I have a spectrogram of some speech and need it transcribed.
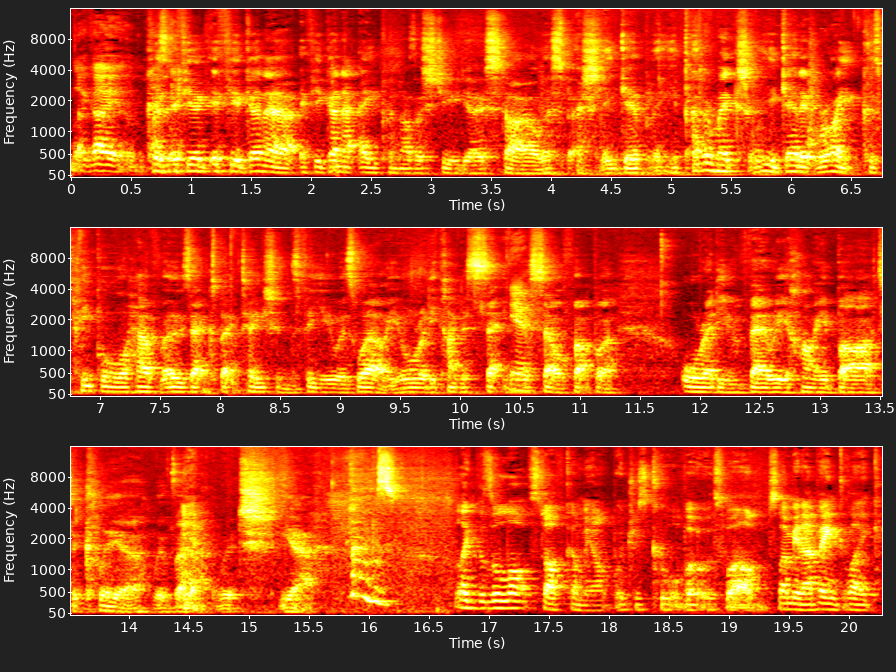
like I Because if you're if you're gonna if you're gonna ape another studio style, especially Ghibli, you better make sure you get it right because people will have those expectations for you as well. You're already kind of setting Yeah. yourself up a already very high bar to clear with that. Yeah. Which yeah, that was like there's a lot of stuff coming up, which is cool though as well. So I mean, I think like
